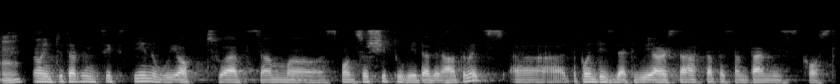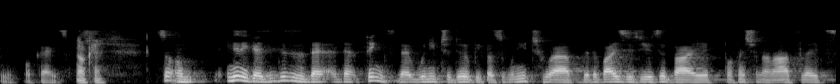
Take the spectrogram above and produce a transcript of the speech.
Mm. So in 2016, we hope to have some uh, sponsorship with other athletes. Uh, the point is that we are a startup and sometimes it's costly. Okay. So, okay. So um, in any case, this is the, the things that we need to do because we need to have the devices used by professional athletes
